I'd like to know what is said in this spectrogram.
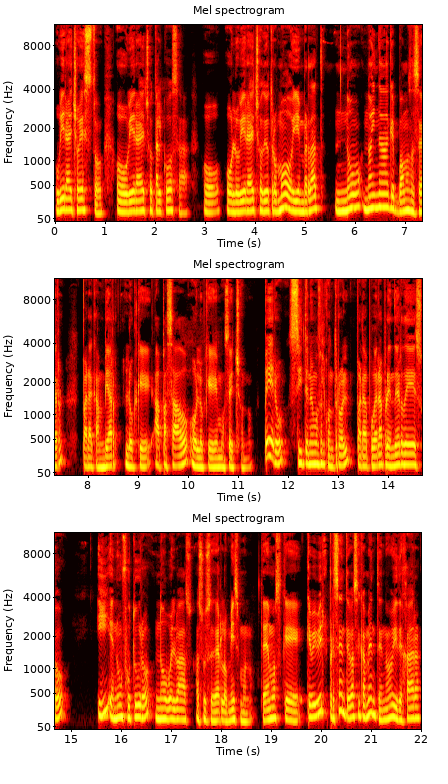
hubiera hecho esto, o hubiera hecho tal cosa, o, o lo hubiera hecho de otro modo, y en verdad no, no hay nada que podamos hacer para cambiar lo que ha pasado o lo que hemos hecho, ¿no? Pero sí tenemos el control para poder aprender de eso y en un futuro no vuelva a, suceder lo mismo, ¿no? Tenemos que, que vivir el presente, básicamente, ¿no? Y dejar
